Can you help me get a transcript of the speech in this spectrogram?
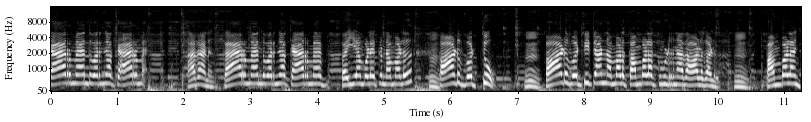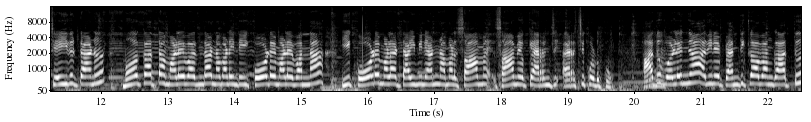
കാർമേ എന്ന് പറഞ്ഞ കാർമാൻ അതാണ്. കാർമ എന്ന് പറഞ്ഞാൽ കാർമ പെയ്യുമ്പോഴേക്ക് നമ്മൾ കാട് വെട്ടു. കാട് വെട്ടിട്ടാണ് നമ്മൾ കമ്പളക്ക് വിടുന്നത് ആളുകൾ കമ്പളം ചെയ്തിട്ടാണ് മേക്കാത്ത മഴ വന്നാൽ നമ്മളിന്റെ ഈ കോട മഴ വന്നാൽ ഈ കോട മഴ ടൈമിനാണ് നമ്മൾ സാമ സാമയൊക്കെ അരഞ്ച് അരച്ചു കൊടുക്കും. അത് വെളിഞ്ഞാൽ അതിനെ പന്തിക്കാവാൻ കാത്ത്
